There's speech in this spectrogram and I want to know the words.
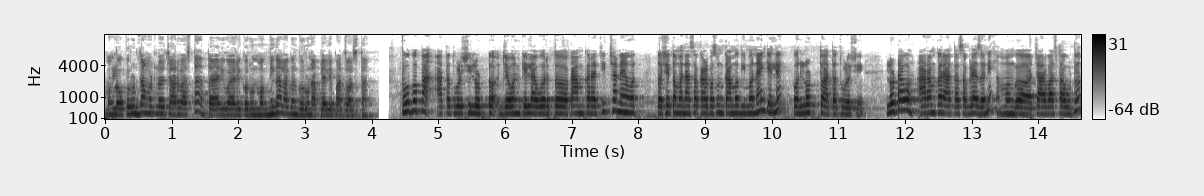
मग लवकर उठ जा म्हटलं. चार वाजता. तयारी वयारी करून मग निघा लागन घरून आपल्याला पाच वाजता. हो बाबा आता थोडीशी लोटतो. जेवण केल्यावर तर काम करायची इच्छा नाही होत. तसे तर मना सकाळपासून कामं गिमं नाही केले पण लोटतो आता थोडेसे. लोटावून आराम करा आता सगळ्या जणी मग चार वाजता उठून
